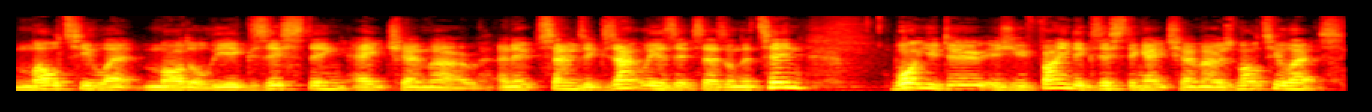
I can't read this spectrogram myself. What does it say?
multi let model, the existing HMO. And it sounds exactly as it says on the tin. What you do is you find existing HMOs, multi lets,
